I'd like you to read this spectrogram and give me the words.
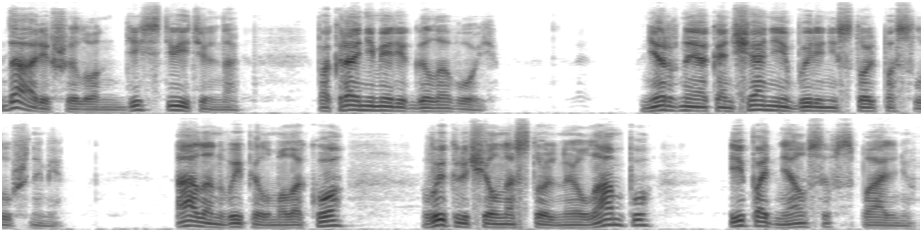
Да, решил он, действительно, по крайней мере головой. Нервные окончания были не столь послушными. Алан выпил молоко выключил настольную лампу и поднялся в спальню.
